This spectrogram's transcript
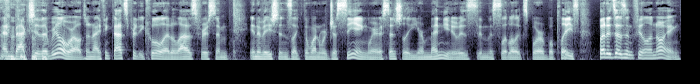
and back to the real world. And I think that's pretty cool. It allows for some innovations like the one we're just seeing, where essentially your menu is in this little explorable place, but it doesn't feel annoying.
